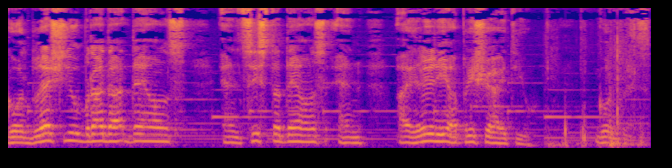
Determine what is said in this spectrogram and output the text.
God bless you, Brother Downs and Sister Downs, and I really appreciate you. God bless.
